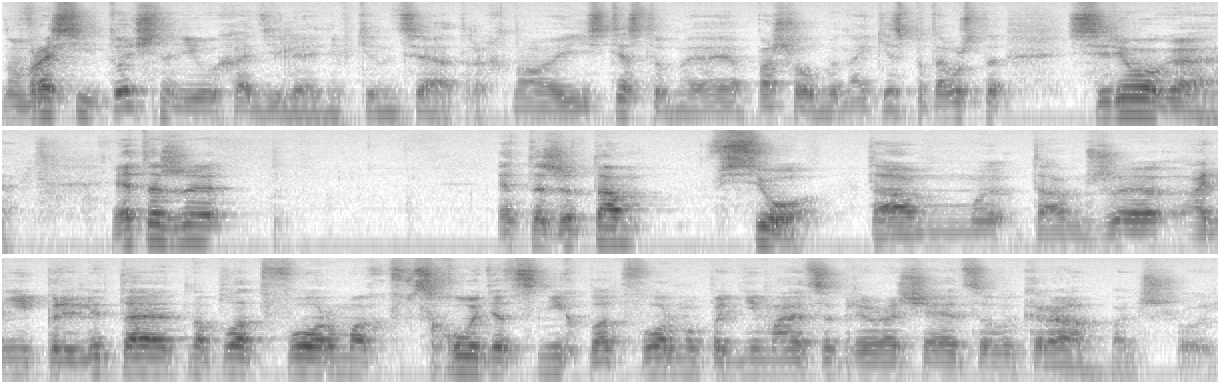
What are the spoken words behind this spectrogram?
Ну, в России точно не выходили они в кинотеатрах. Но, естественно, я пошел бы на Кис, потому что Серега, это же. Это же там все. Там, там же они прилетают на платформах, сходят с них, платформа поднимается, превращается в экран большой.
